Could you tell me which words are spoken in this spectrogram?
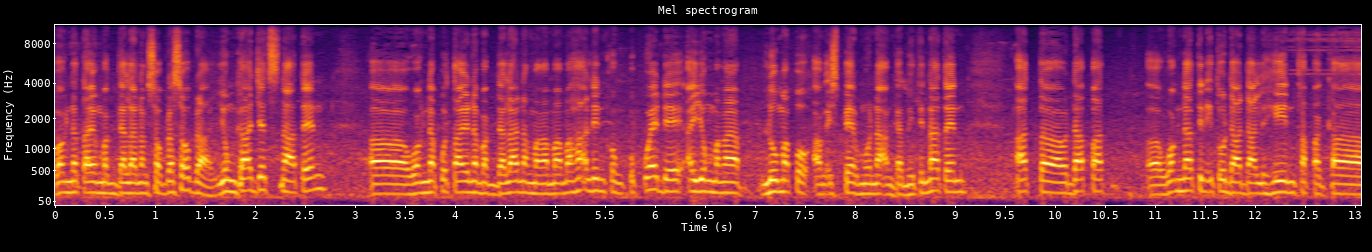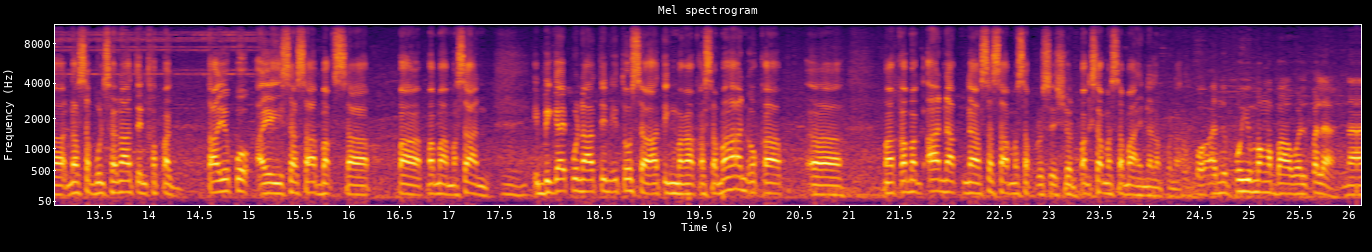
Huwag na tayong magdala ng sobra-sobra. Yung gadgets natin, ah, huwag na po tayo na magdala ng mga mamahalin. Kung po pwede, ay yung mga luma po, ang spare muna ang gamitin natin. At ah, dapat, ah, huwag natin ito dadalhin kapag ka nasa bulsa natin kapag tayo po ay sasabak sa pa- pamamasan. Ibigay po natin ito sa ating mga kasamahan o ka, ah, mga kamag-anak na sasama sa prosesyon. Pagsamasamahin na lang po natin. Po, ano po yung mga bawal pala na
